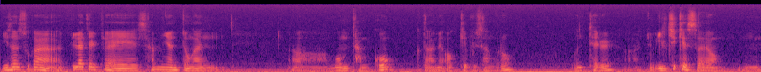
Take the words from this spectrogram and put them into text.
이 선수가 필라델피아에 3년 동안 어, 몸 담고 그 다음에 어깨 부상으로 은퇴를 어, 좀 일찍 했어요. 음,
